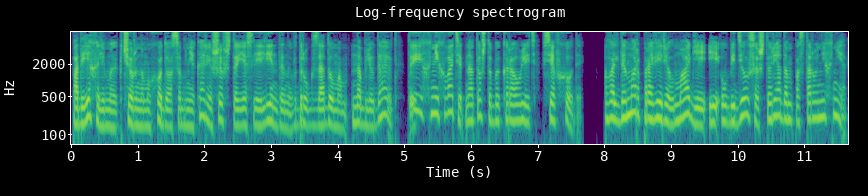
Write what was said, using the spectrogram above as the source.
Подъехали мы к черному ходу особняка, решив, что если Линдоны вдруг за домом наблюдают, то их не хватит на то, чтобы караулить все входы. Вальдемар проверил магии и убедился, что рядом посторонних нет,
